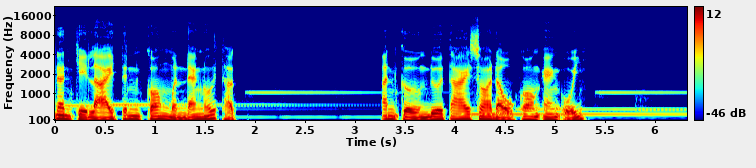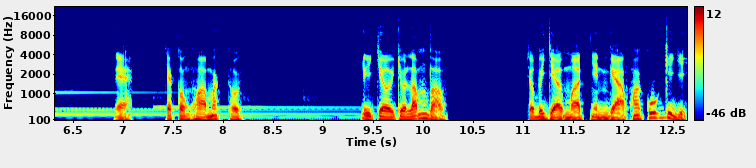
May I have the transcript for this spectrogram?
Nên chị lại tin con mình đang nói thật. Anh Cường đưa tay xoa đầu con an ủi. Nè, chắc con hoa mắt thôi. Đi chơi cho lắm vào. Rồi bây giờ mệt nhìn gà hóa cuốc cái gì?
